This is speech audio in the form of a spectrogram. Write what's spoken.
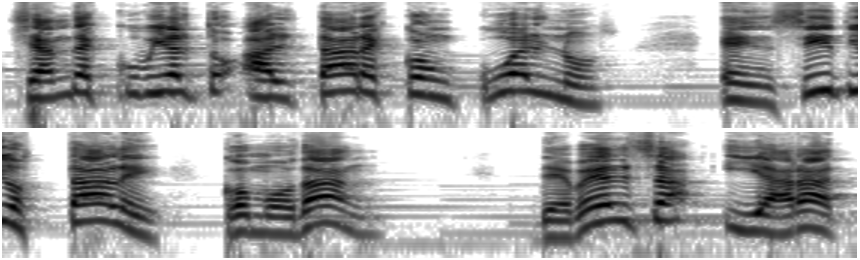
se han descubierto altares con cuernos en sitios tales como Dan, de Belsa y Arad.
